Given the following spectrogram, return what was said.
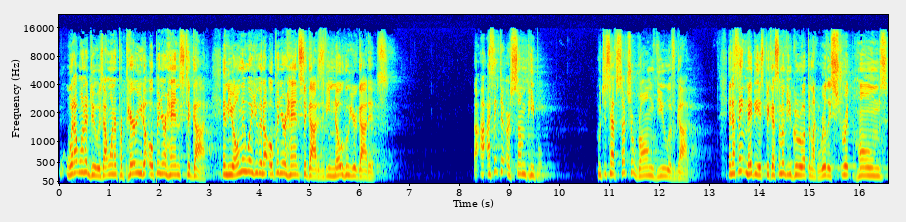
What I want to do is, I want to prepare you to open your hands to God. And the only way you're going to open your hands to God is if you know who your God is. I think there are some people who just have such a wrong view of God. And I think maybe it's because some of you grew up in like really strict homes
